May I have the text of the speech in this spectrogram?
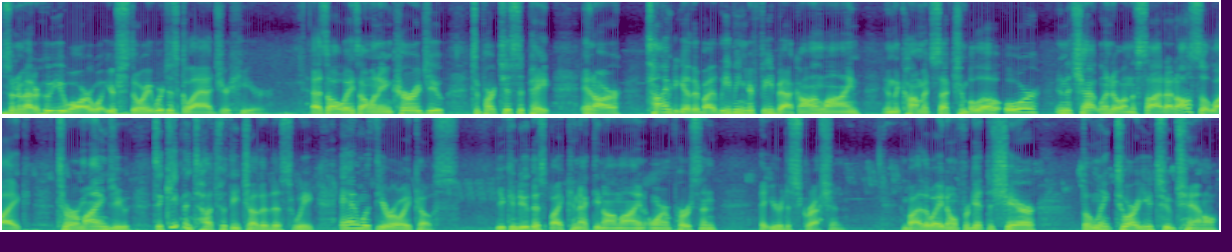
So no matter who you are or what your story, we're just glad you're here. As always, I want to encourage you to participate in our time together by leaving your feedback online in the comments section below or in the chat window on the side. I'd also like to remind you to keep in touch with each other this week and with your oikos. You can do this by connecting online or in person at your discretion. And by the way, don't forget to share the link to our YouTube channel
